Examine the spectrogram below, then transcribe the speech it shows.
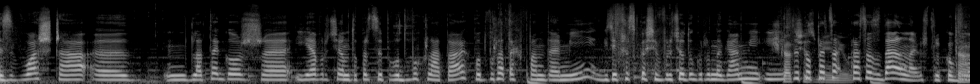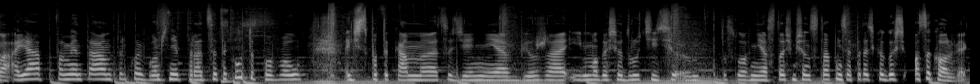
Zwłaszcza dlatego, że ja wróciłam do pracy po dwóch latach, po dwóch latach pandemii, gdzie wszystko się wróciło do góry nogami i Świat tylko praca, praca zdalna już tylko Tak. była, a ja pamiętałam tylko i wyłącznie pracę taką typową, gdzie spotykamy codziennie w biurze i mogę się odwrócić em, dosłownie o 180 stopni, zapytać kogoś o cokolwiek.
